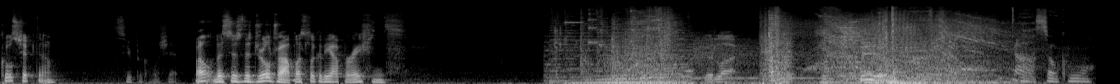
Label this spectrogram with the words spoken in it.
Cool ship, though. Super cool ship. Well, this is the drill drop. Let's look at the operations. Good luck. Oh, so cool.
